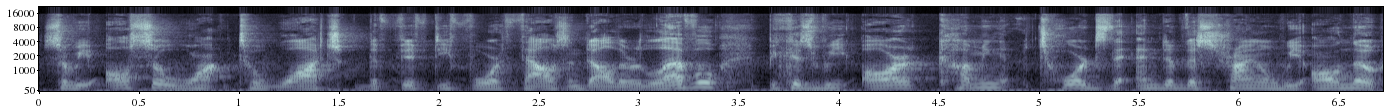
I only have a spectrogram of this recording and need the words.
So we also want to watch the $54,000 level because we are coming towards the end of this triangle. We all know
